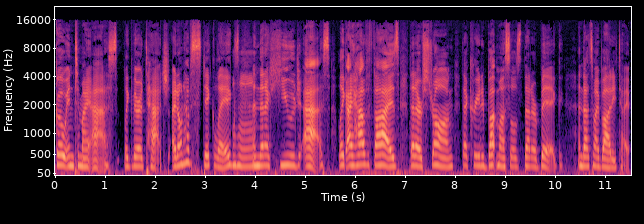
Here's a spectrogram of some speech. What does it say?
go into my ass. Like they're attached. I don't have stick legs Mm-hmm. and then a huge ass. Like I have thighs that are strong that created butt muscles that are big. And that's my body type.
